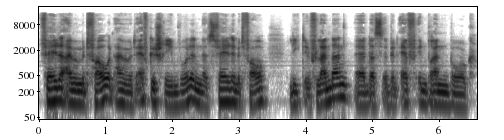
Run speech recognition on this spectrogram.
Felde einmal mit V und einmal mit F geschrieben wurde. Und das Felde mit V liegt in Flandern, äh, das mit F in Brandenburg.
